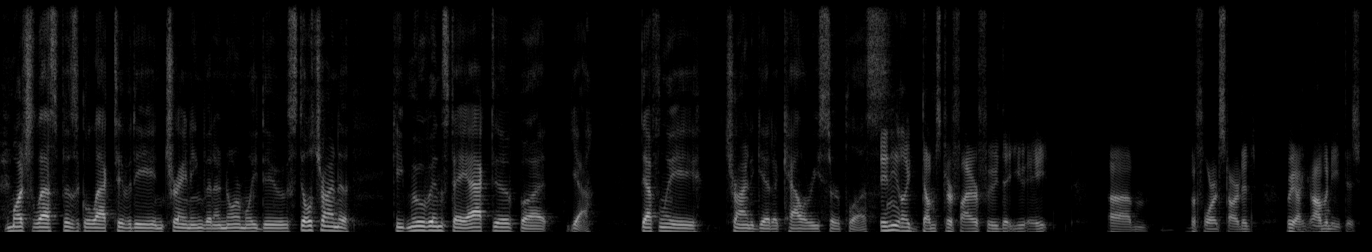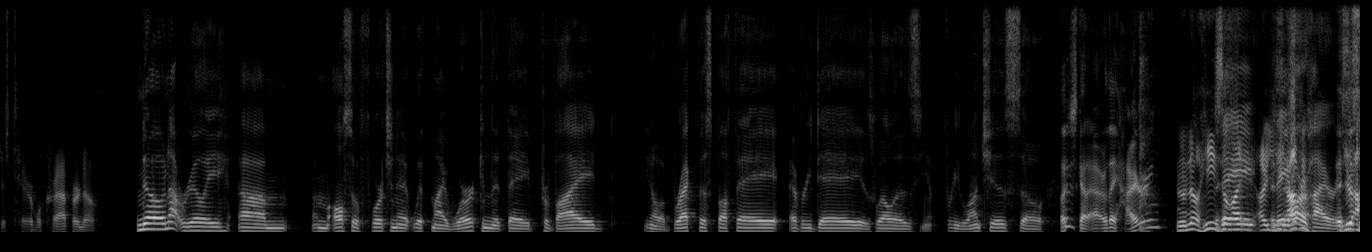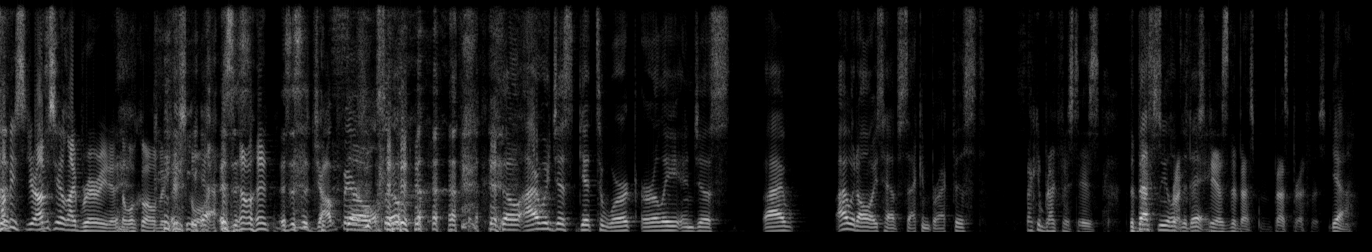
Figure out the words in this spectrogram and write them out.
much less physical activity and training than I normally do. Still trying to keep moving, stay active, but yeah, definitely trying to get a calorie surplus. Any like dumpster fire food that you ate um, before it started? Were you like, I'm going to eat this just terrible crap, or no? no, not really. Um, I'm also fortunate with my work in that they provide, you know, a breakfast buffet every day as well as you know free lunches. So I just got. Are they hiring? No, no, he's a li- are you they obvi- are hiring. You're, this a- you're obviously a librarian at the local elementary school. Yeah. Is that what- Is this a job fair? So- also, so I would just get to work early and just I I would always have second breakfast. Second breakfast is the best meal of the breakfast. day. Yeah, it's the best best breakfast. Yeah.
